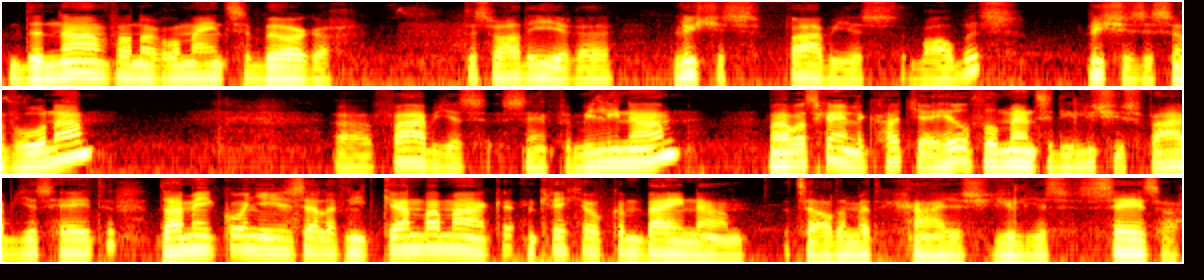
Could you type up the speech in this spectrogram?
De naam van een Romeinse burger. Dus we hadden hier uh, Lucius Fabius Balbus. Lucius is zijn voornaam. Uh, Fabius is zijn familienaam. Maar waarschijnlijk had jij heel veel mensen die Lucius Fabius heten. Daarmee kon je jezelf niet kenbaar maken en kreeg je ook een bijnaam. Hetzelfde met Gaius Julius Caesar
